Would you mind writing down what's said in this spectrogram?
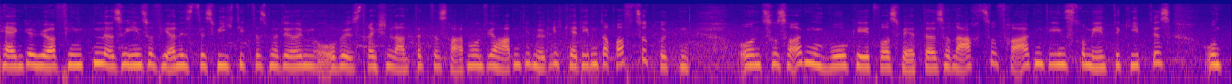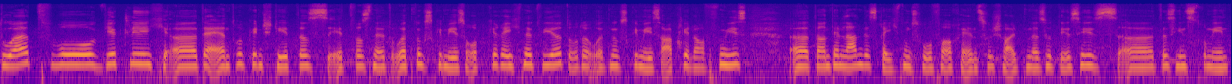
kein Gehör finden. Also insofern ist es wichtig, dass wir da im Oberösterreichischen Landtag das haben und wir haben die Möglichkeit eben darauf zu drücken und zu sagen, wo geht was weiter. Also nachzufragen, die Instrumente gibt es und dort, wo wirklich äh, der Eindruck entsteht, dass etwas nicht ordnungsgemäß abgerechnet wird oder ordnungsgemäß abgelaufen ist, äh, dann den Landesrechnungshof auch einzuschalten. Also das ist äh, das Instrument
